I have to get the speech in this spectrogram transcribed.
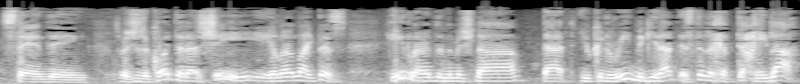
standing. Which is according to Rashi, he learned like this. He learned in the Mishnah that you could read Megillat still lechatahila.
